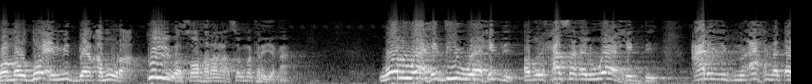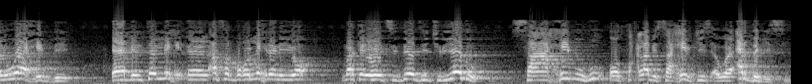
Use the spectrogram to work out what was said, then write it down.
Wa mawduucin mid been abuur ah. Kulli waa soo rarana isagu ma kala yaqaan. Wlwaaxidiyu waaxidi abulxasan alwaaxidi cali ibnu axmed alwaaxidi ee dhintay afar boqol lixdan iyo markay ahayd sideed hijriyadu saaxibuhu oo aclabi saaxiibkiis waa ardagiisii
